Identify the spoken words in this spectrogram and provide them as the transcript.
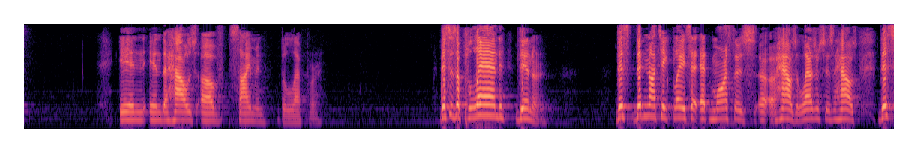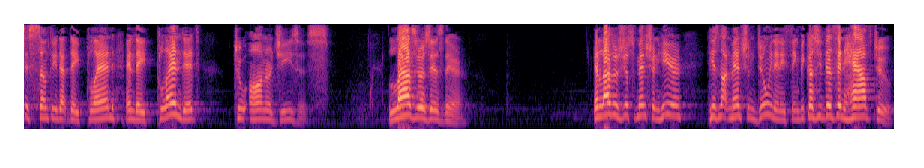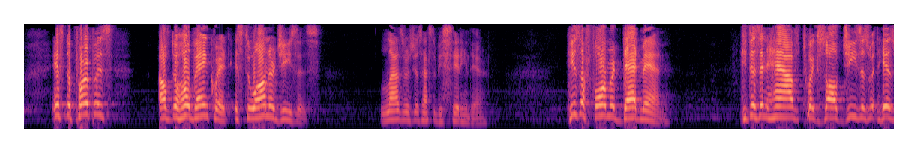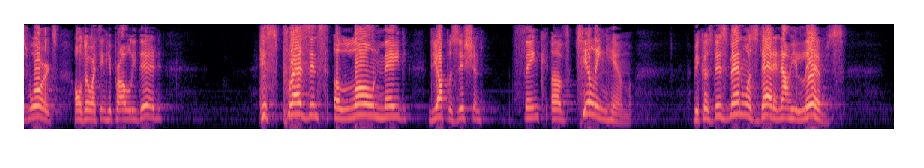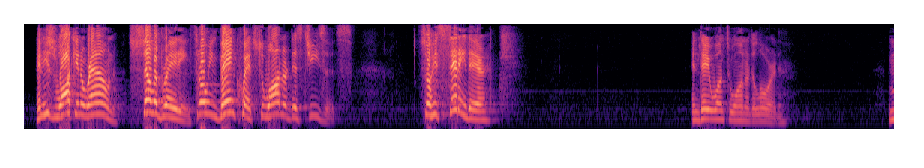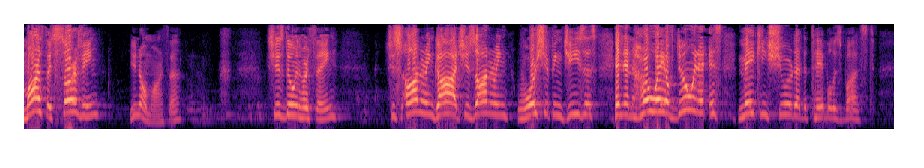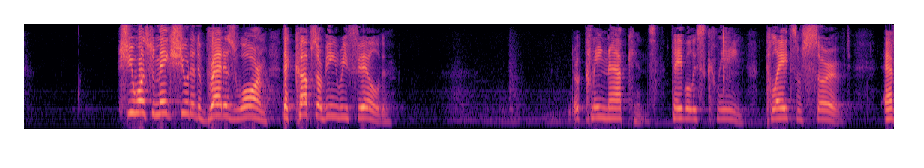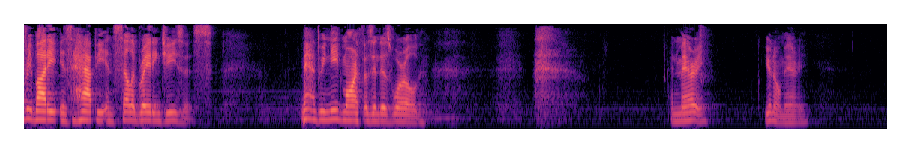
in, in the house of Simon the leper. This is a planned dinner. This did not take place at, at Martha's uh, uh house, at Lazarus' house. This is something that they planned, and they planned it to honor Jesus. Lazarus is there. And Lazarus just mentioned here, he's not mentioned doing anything because he doesn't have to. If the purpose of the whole banquet is to honor Jesus, Lazarus just has to be sitting there. He's a former dead man. He doesn't have to exalt Jesus with his words, although I think he probably did. His presence alone made the opposition think of killing him. Because this man was dead and now he lives. And he's walking around celebrating, throwing banquets to honor this Jesus. So he's sitting there and they want to honor the Lord. Martha is serving. You know Martha. She's doing her thing. She's honoring God. She's honoring, worshiping Jesus. And then her way of doing it is making sure that the table is bussed. She wants to make sure that the bread is warm, the cups are being refilled. There are clean napkins. Table is clean. Plates are served. Everybody is happy and celebrating Jesus. Man, do we need Marthas in this world? And Mary, you know Mary,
